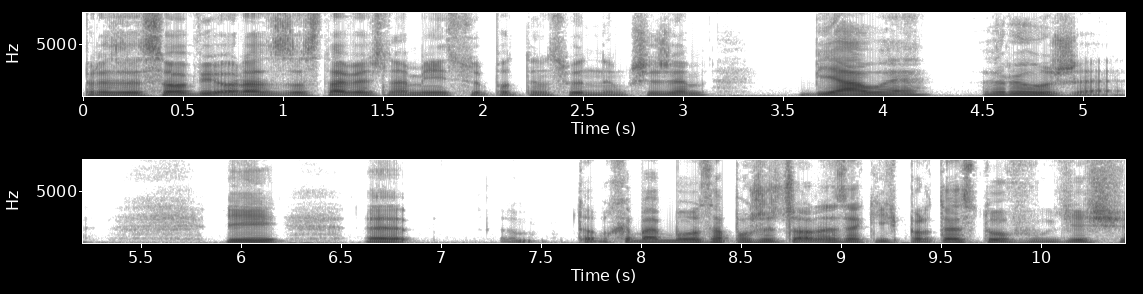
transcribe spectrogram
prezesowi oraz zostawiać na miejscu pod tym słynnym krzyżem białe róże. I to chyba było zapożyczone z jakichś protestów. Gdzieś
